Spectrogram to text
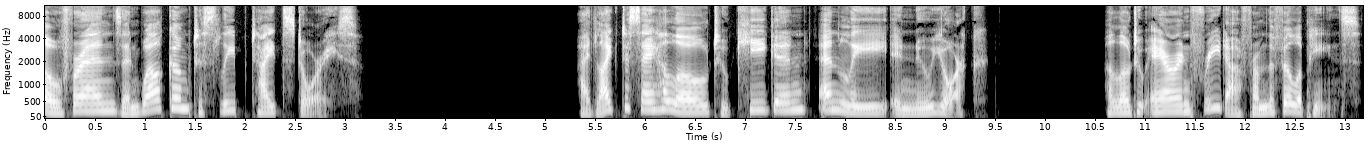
Hello, friends, and welcome to Sleep Tight Stories. I'd like to say hello to Keegan and Lee in New York. Hello to Aaron Frida from the Philippines.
